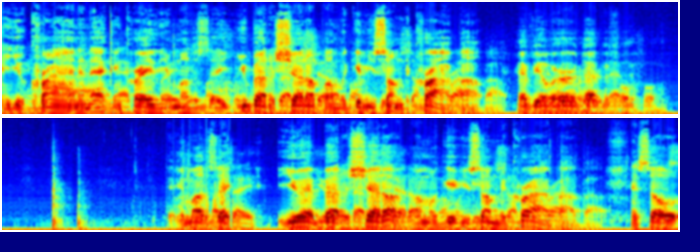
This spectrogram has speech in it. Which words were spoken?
and you're crying and acting crazy? Your mother say, "You better shut up. I'm gonna give you something to cry about." Have you ever heard that before? Your mother say, "You had better shut up. I'm gonna give you something to cry about." And so,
